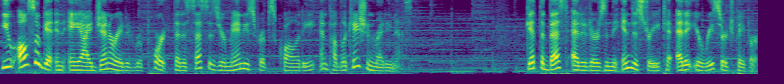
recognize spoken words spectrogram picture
You also get an AI-generated report that assesses your manuscript's quality and publication readiness. Get the best editors in the industry to edit your research paper.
